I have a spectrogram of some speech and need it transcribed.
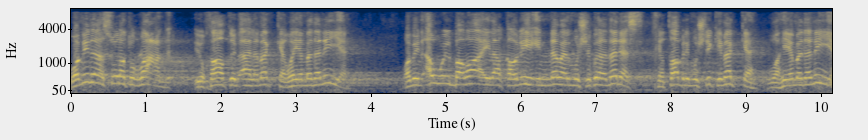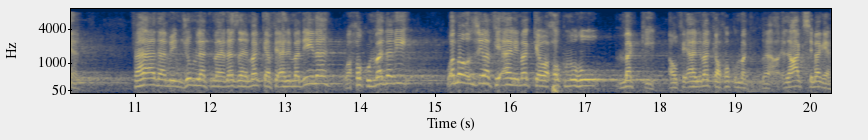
ومنها سورة الرعد يخاطب أهل مكة وهي مدنية. ومن أول براء إلى قوله إنما المشركون نجس خطاب لمشرك مكة وهي مدنية. فهذا من جملة ما نزل مكة في أهل المدينة وحكم مدني وما أنزل في أهل مكة وحكمه مكي أو في أهل مكة وحكم مكي. العكس بقى.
